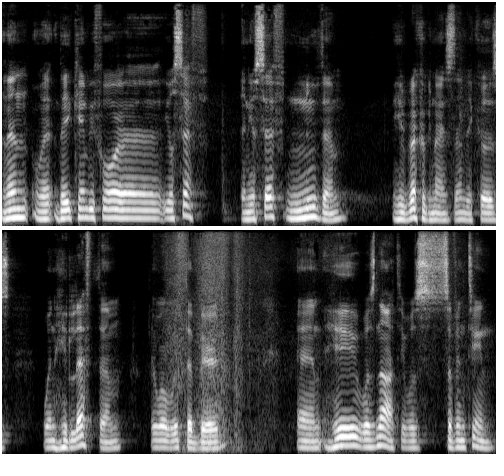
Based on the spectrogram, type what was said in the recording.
and then they came before uh, Yosef, and Yosef knew them, he recognized them because when he left them, they were with a beard, and he was not, he was 17.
